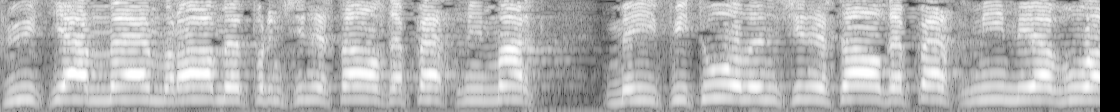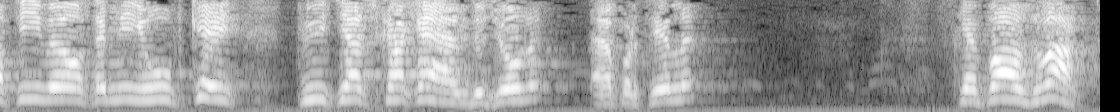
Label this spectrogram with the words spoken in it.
pytja ma e mrame për 175.000 markë, me i fitu edhe 175.000 me ja vu atyve ose me i hup krejt, pytja çka ke, e ndëgjove, e përcille? S'ke pas vakt,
